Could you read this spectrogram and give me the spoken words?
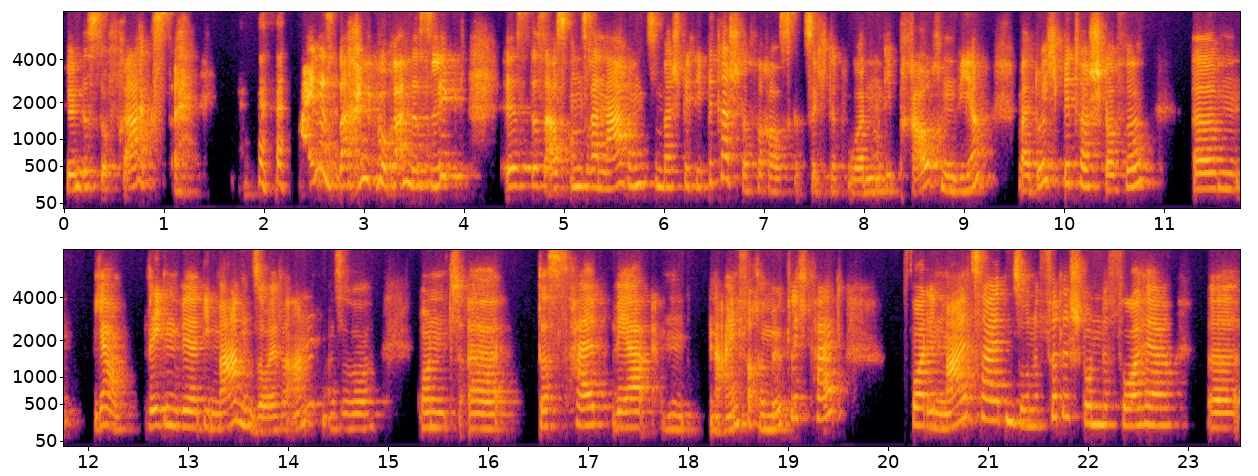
Schön, dass du fragst. Eine Sache, woran das liegt, ist, dass aus unserer Nahrung zum Beispiel die Bitterstoffe rausgezüchtet wurden. Und die brauchen wir, weil durch Bitterstoffe ähm, ja, regen wir die Magensäure an. Also, und äh, deshalb wäre eine einfache Möglichkeit, vor den Mahlzeiten so eine Viertelstunde vorher äh,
